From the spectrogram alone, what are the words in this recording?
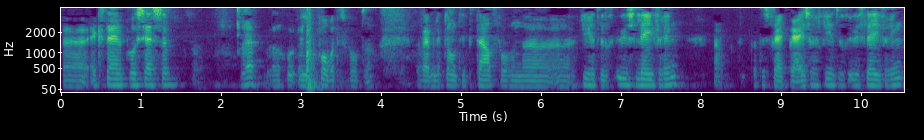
uh, externe processen. Een voorbeeld is bijvoorbeeld, we hebben een klant die betaalt voor een uh, 24 uur levering. Nou, dat is vrij prijzig, 24 uur levering.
